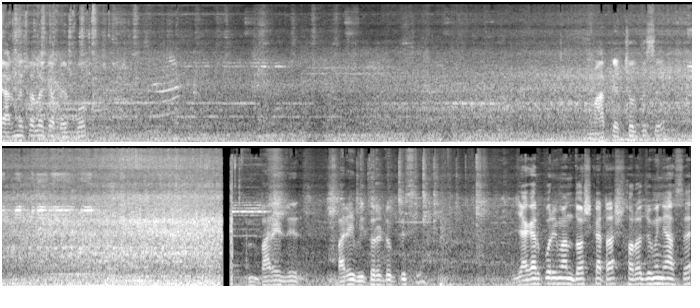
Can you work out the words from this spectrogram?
গার্মেন্টস এলাকা ব্যাপক মার্কেট চলতেছে। বাড়ির বাড়ির ভিতরে ঢুকতেছি। জায়গার পরিমাণ দশ কাঠা, সরজমিনে আছে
